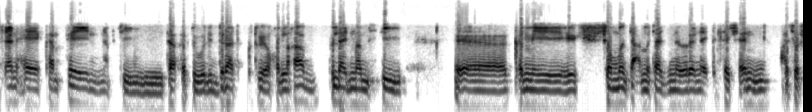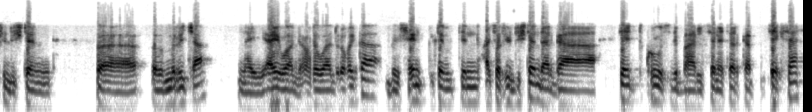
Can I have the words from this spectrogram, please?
ዝፀንሐ ካምፔይን ናብቲ ተኸፍቲ ውድድራት ክትሪኦ ከለኻ ብፍላይ ድማ ምስቲ ቅድሚ ሸሞንተ ዓመታት ዝነበረ ናይ ክልተ ሽሕን ዓሰርተ ሽዱሽተን ምርጫ ናይ ኣይዋ እንድሕር ከተዋድሮ ኮንካ ብሽሕን ክልተ ሚእትን ዓሰርተ ሽዱሽተን ዳርጋ ቴድ ክሩስ ዝበሃል ሰነተር ካብ ቴክሳስ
